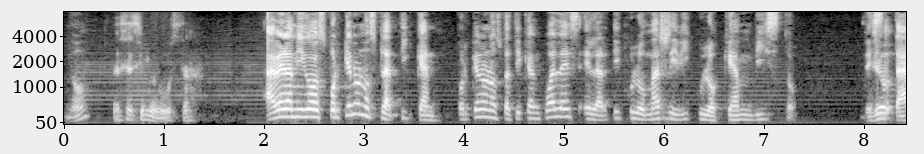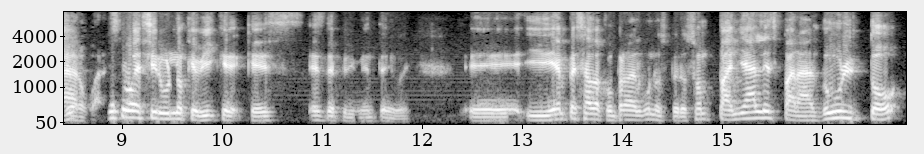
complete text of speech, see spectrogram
¿No? Ese sí me gusta. A ver, amigos, ¿por qué no nos platican? ¿Por qué no nos platican cuál es el artículo más ridículo que han visto de Yo- Star yo- Wars? Yo te voy a decir uno que vi que, que es, es deprimente, güey. Eh, y he empezado a comprar algunos, pero son pañales para adulto,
